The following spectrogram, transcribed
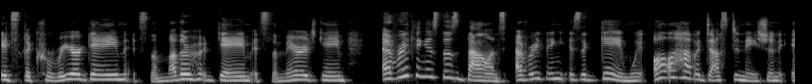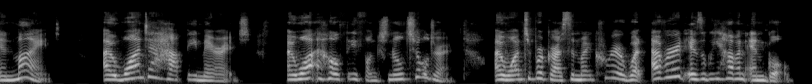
It's the career game, it's the motherhood game, it's the marriage game. Everything is this balance. Everything is a game. We all have a destination in mind. I want a happy marriage. I want healthy, functional children. I want to progress in my career. Whatever it is, we have an end goal.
